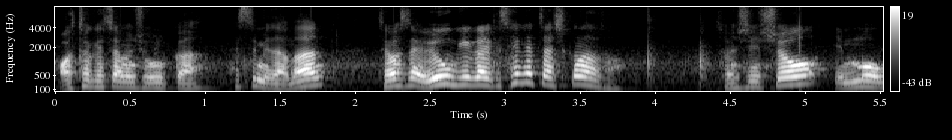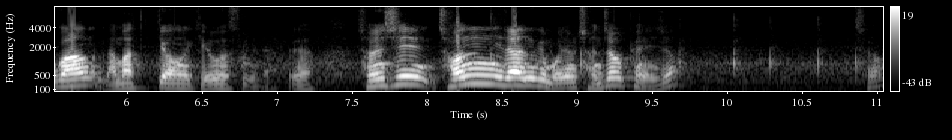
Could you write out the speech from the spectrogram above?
어떻게 짜면 좋을까 했습니다만 제가 봤을 때 외우기가 이렇게 세 개짜씩 끊어서 전신쇼, 인모광, 나맛경을 이렇게 외웠습니다. 예, 전신 전이라는 게 뭐냐면 전자우편이죠. 그렇죠?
